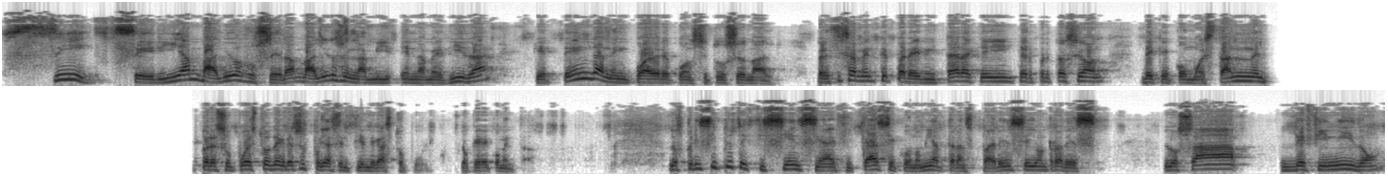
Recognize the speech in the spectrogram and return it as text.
sí serían válidos o serán válidos en la, en la medida que tengan encuadre constitucional, precisamente para evitar aquella interpretación de que como están en el presupuesto de egresos, pues ya se entiende gasto público, lo que he comentado. Los principios de eficiencia, eficacia, economía, transparencia y honradez los ha definido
